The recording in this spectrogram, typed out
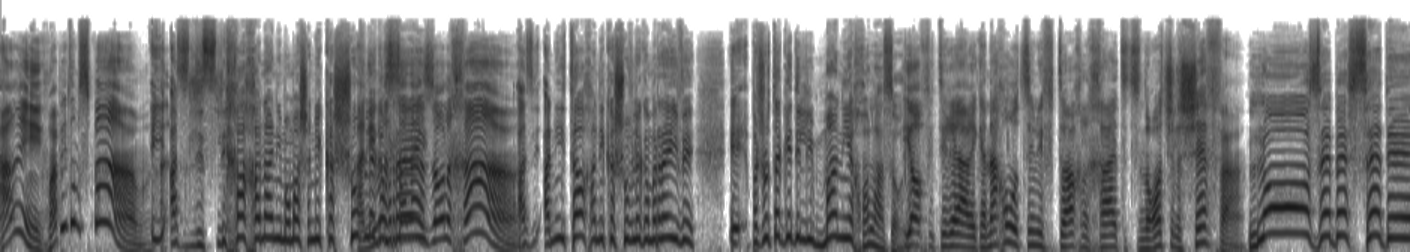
אני- אריק, מה פתאום ספאם? אז סליחה, חנה, אני ממש, אני קשוב אני לגמרי. מנסה לעזור לך. אז אני איתך, אני קשוב לגמרי, ופשוט תגידי לי, מה אני יכול לעזור? יופי, תראה אריק, אנחנו רוצים לפתוח לך את הצינורות של השפע. לא, זה בסדר,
